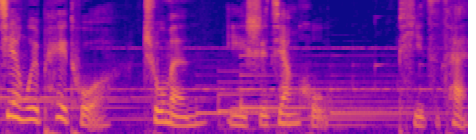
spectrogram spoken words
剑未配妥，出门已是江湖。痞子菜。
